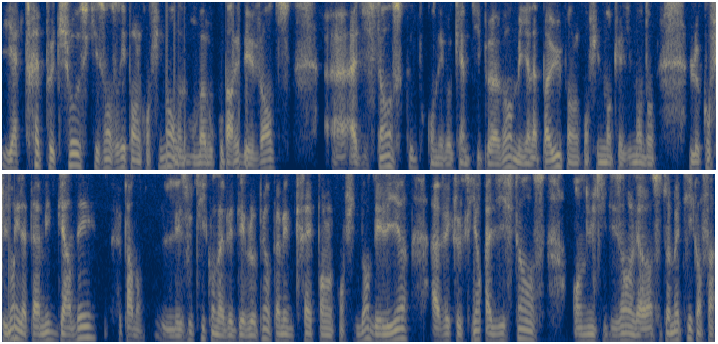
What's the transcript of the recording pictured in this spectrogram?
y a très peu de choses qui sont sorties pendant le confinement. On, m'a beaucoup parlé des ventes à, à distance, qu'on évoquait un petit peu avant, mais il n'y en a pas eu pendant le confinement quasiment. Donc, le confinement, il a permis de garder pardon, les outils qu'on avait développés ont permis de créer pendant le confinement des liens avec le client à distance en utilisant les relances enfin,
